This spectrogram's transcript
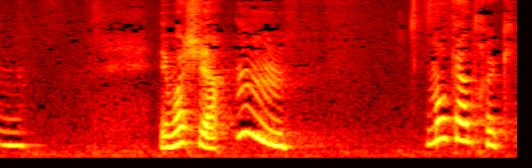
Mm. Et moi, je suis là, Hmm, il manque un truc.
